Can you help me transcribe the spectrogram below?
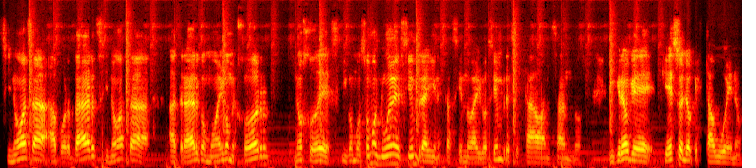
si no vas a aportar, si no vas a, traer como algo mejor, no jodés. Y como somos nueve, siempre alguien está haciendo algo, siempre se está avanzando. Y creo que, eso es lo que está bueno.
